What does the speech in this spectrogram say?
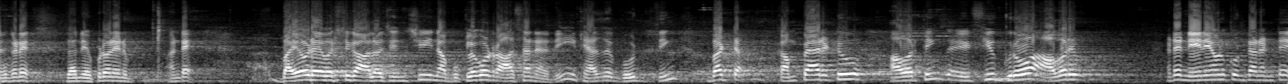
ఎందుకంటే దాన్ని ఎప్పుడో నేను అంటే బయోడైవర్సిటీగా ఆలోచించి నా బుక్లో కూడా రాశాను అది. It has a good thing but compare to our things if you grow our అంటే నేనేమనుకుంటానంటే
